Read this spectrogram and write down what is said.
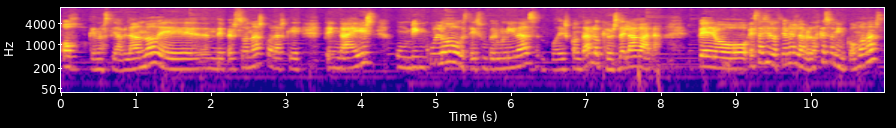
Ojo, que no estoy hablando de, personas con las que tengáis un vínculo, que estéis súper unidas, podéis contar lo que os dé la gana. Pero estas situaciones la verdad es que son incómodas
